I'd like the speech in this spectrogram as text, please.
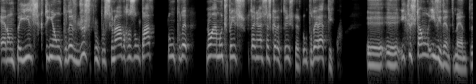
eram países que tinham um poder desproporcionado resultado de um poder. Não há muitos países que tenham estas características, de um poder ético. Eh, e que estão, evidentemente,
